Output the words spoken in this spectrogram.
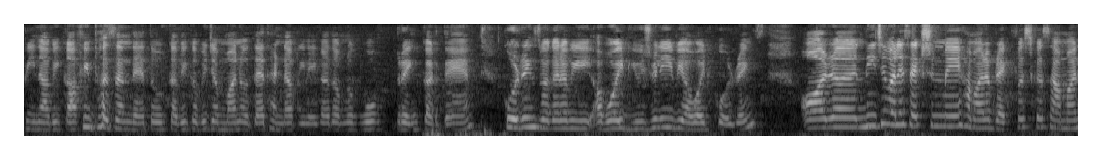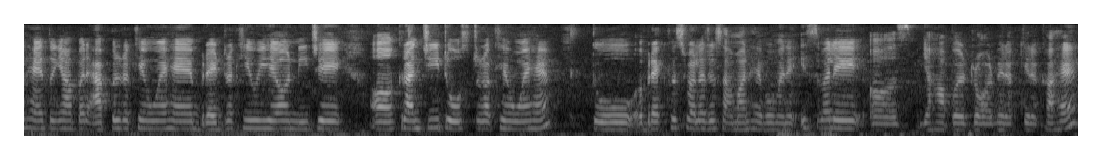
पीना भी काफ़ी पसंद है। तो कभी कभी जब मन होता है ठंडा पीने का तो हम लोग वो ड्रिंक करते हैं। कोल्ड ड्रिंक्स वगैरह भी avoid usually we avoid cold drinks और नीचे वाले सेक्शन में हमारा ब्रेकफास्ट का सामान है तो यहाँ पर एप्पल रखे हुए हैं ब्रेड रखी हुई है, और नीचे क्रंची टोस्ट रखे हुए हैं। तो ब्रेकफास्ट वाला जो सामान है, वो मैंने इस वाले यहाँ पर ड्रॉर में रख के रखा है।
